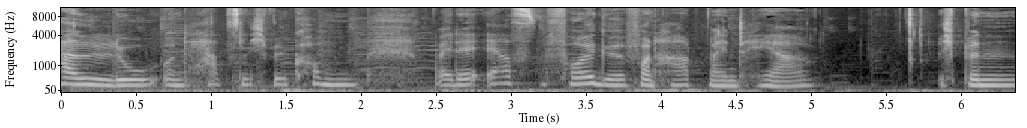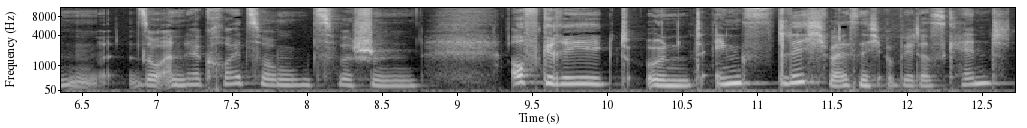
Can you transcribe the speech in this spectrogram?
Hallo und herzlich willkommen bei der ersten Folge von Hard Mind Hair. Ich bin so an der Kreuzung zwischen aufgeregt und ängstlich. Weiß nicht, ob ihr das kennt.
